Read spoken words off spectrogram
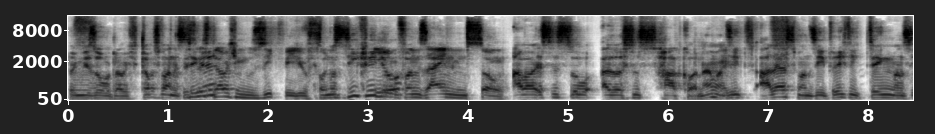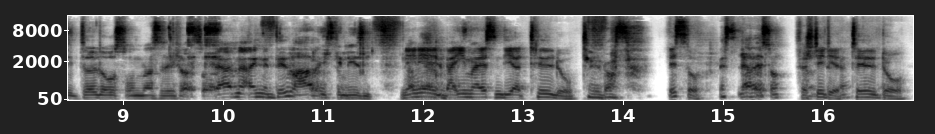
Irgendwie so, glaube ich. Ich glaube, es war eine Das Single. ist, glaube ich, ein Musikvideo von Musikvideo? von seinem Song. aber es ist so, also es ist Hardcore, ne? Man sieht alles, man sieht richtig Ding, man sieht Dildos und was weiß ich was so. Er hat eine eigene dildo Habe ich gelesen. Nee, nee, bei ihm heißen die ja Tildo. Dildos. Ist so. Ja, ist so. Versteht ihr? Tildo.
